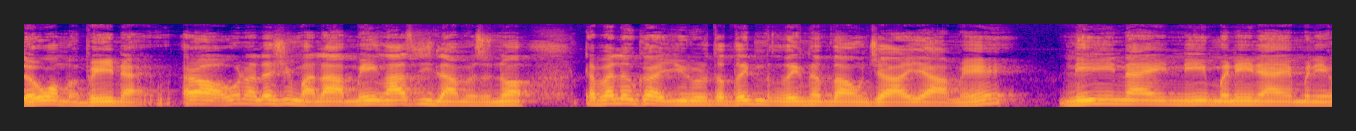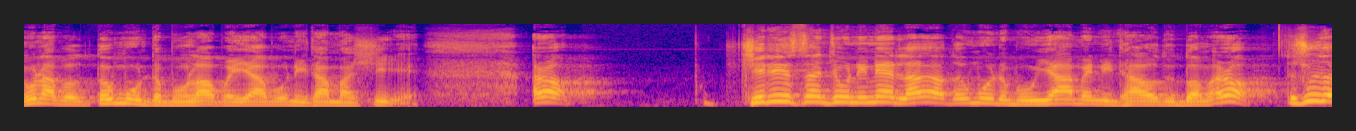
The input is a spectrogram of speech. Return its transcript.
လုံးဝမပေးနိုင်ဘူးအဲ့တော့ခုနလက်ရှိမှာလာမင်း9စီလာမယ်ဆိုတော့တပတ်လောက်ကယူရို3သိန်း3သိန်း2000ကြားရမယ်နေနိုင်နေမနေနိုင်မနေခုနကသုံးမှုတပုံလောက်ပဲရဖို့အနေထားမှာရှိတယ်အဲ့တော့ဂျေဒီဆန်ချိုနေနဲ့လာတာသုံးမှုတပုံရမယ်အနေထားကိုသူသွားမှာအဲ့တော့တချို့က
